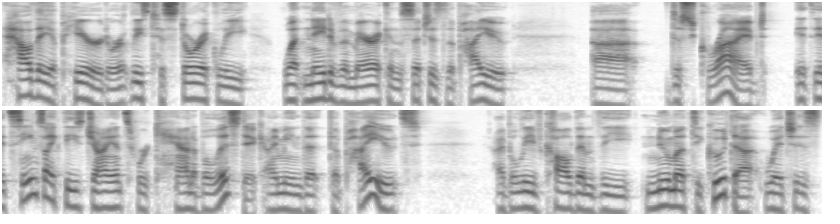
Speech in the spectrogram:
how they appeared, or at least historically, what Native Americans such as the Paiute uh, described. It, it seems like these giants were cannibalistic. I mean, the the Paiutes I believe, called them the Numa Tikuta, which is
